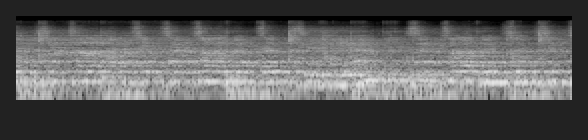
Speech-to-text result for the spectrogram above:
我爱北京，爱上海。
